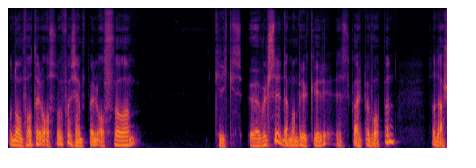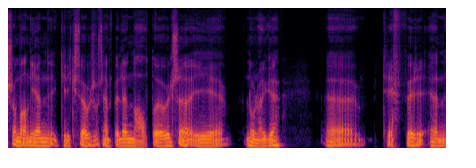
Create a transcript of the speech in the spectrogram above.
Og Den omfatter også for eksempel også krigsøvelser der man bruker skarpe våpen. Så dersom man i en krigsøvelse, f.eks. en Nato-øvelse i Nord-Norge, Eh, treffer en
